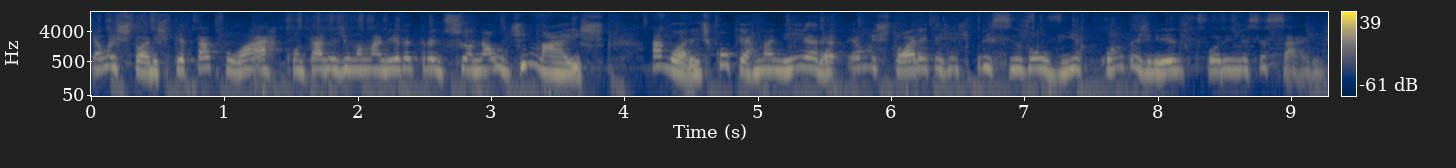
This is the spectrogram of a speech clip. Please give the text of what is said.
É uma história espetacular, contada de uma maneira tradicional demais. Agora, de qualquer maneira, é uma história que a gente precisa ouvir quantas vezes forem necessárias.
